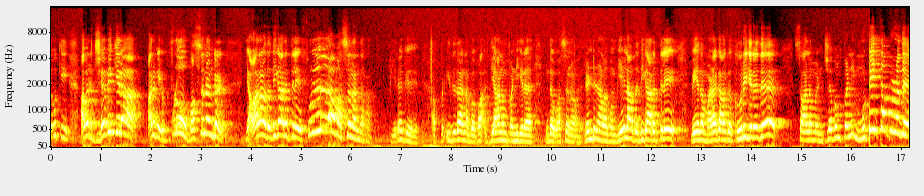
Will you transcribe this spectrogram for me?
தூக்கி அவர் ஜபிக்கிறார். பாருங்க எவ்வளோ வசனங்கள். ஆறாவது அதிகாரத்திலே ஃபுல்லா வசனம் தான். பிறகு அப்புறம் இதுதான் நம்ம தியானம் பண்ணுகிற இந்த வசனம். ரெண்டு நாளாகவும் ஏழாவது அதிகாரத்திலே வேதம் அழகாக கூறுகிறது. சாலமன் ஜெபம் பண்ணி முடித்த பொழுது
